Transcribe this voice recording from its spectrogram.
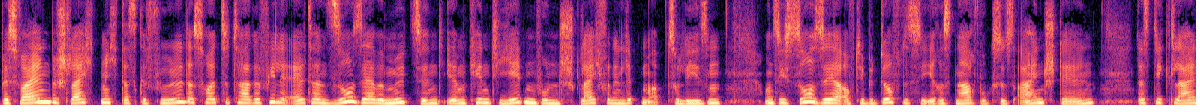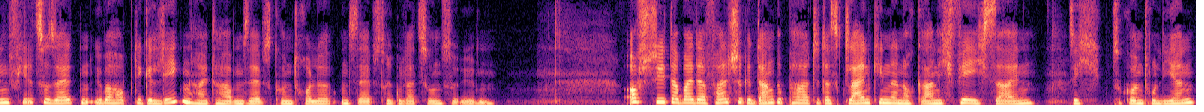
Bisweilen beschleicht mich das Gefühl, dass heutzutage viele Eltern so sehr bemüht sind, ihrem Kind jeden Wunsch gleich von den Lippen abzulesen und sich so sehr auf die Bedürfnisse ihres Nachwuchses einstellen, dass die Kleinen viel zu selten überhaupt die Gelegenheit haben, Selbstkontrolle und Selbstregulation zu üben. Oft steht dabei der falsche Gedanke Pate, dass Kleinkinder noch gar nicht fähig seien, sich zu kontrollieren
